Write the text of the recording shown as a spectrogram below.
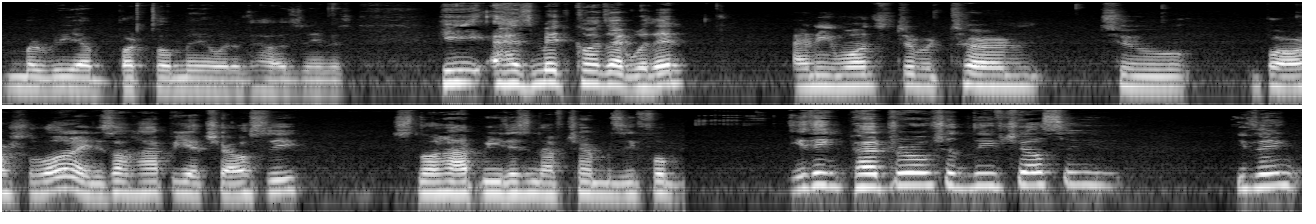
Maria Bartomeu, whatever the hell his name is. He has made contact with him, and he wants to return to Barcelona. He's not happy at Chelsea. He's not happy he doesn't have Champions League football. You think Pedro should leave Chelsea? You think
